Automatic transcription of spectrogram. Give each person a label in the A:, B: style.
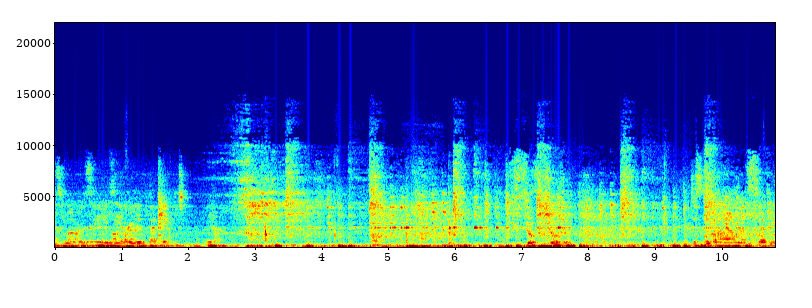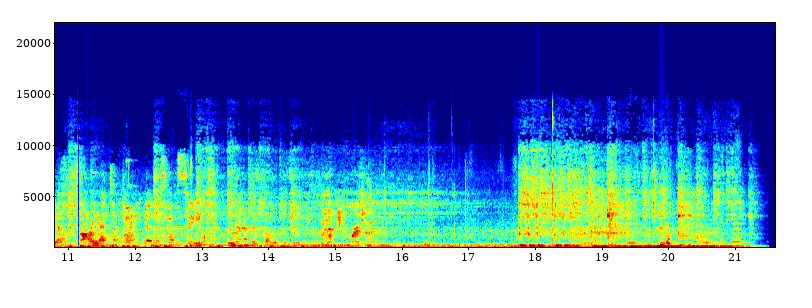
A: as Mars. Perfect. Yeah. Filthy children.
B: Just keep an eye on this, Sophia.
C: Oh yeah, definitely.
B: Yeah, just gotta see.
